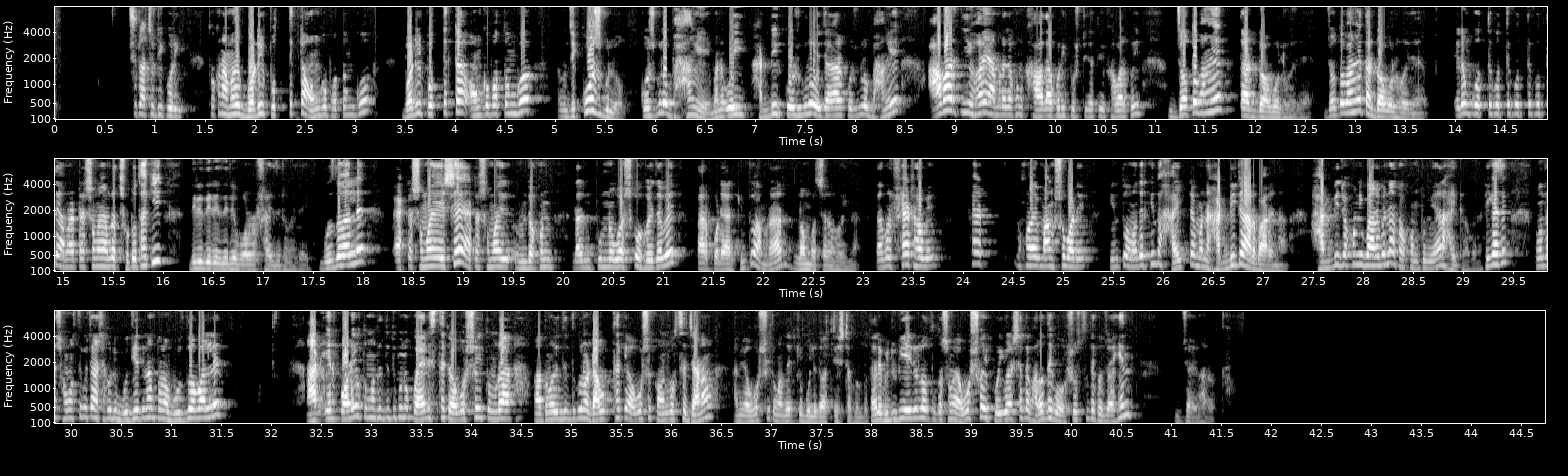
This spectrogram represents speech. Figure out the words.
ছুটাছুটি করি তখন আমাদের বডির প্রত্যেকটা অঙ্গ প্রত্যঙ্গ বডির প্রত্যেকটা অঙ্গ প্রত্যঙ্গ যে কোষগুলো কোষগুলো ভাঙে মানে ওই হাড্ডির কোষগুলো ওই জায়গার কোষগুলো ভাঙে আবার কি হয় আমরা যখন খাওয়া দাওয়া করি পুষ্টি জাতীয় খাবার করি যত ভাঙে তার ডবল হয়ে যায়। যত ভাঙে তার ডবল হয়ে যায়। এরকম করতে করতে করতে করতে আমরা একটা সময় আমরা ছোটো থাকি ধীরে ধীরে ধীরে বড় সাইজের হয়ে যাই। বুঝতে পারলে? একটা সময় এসে একটা সময় যখন পূর্ণবয়স্ক হয়ে যাবে তারপরে আর কিন্তু আমরা আর লম্বা চড়া হই না। তারপর ফ্যাট হবে। ফ্যাট হয়, মাংস বাড়ে, কিন্তু আমাদের কিন্তু হাইটটা মানে হাড্ডিটা আর বাড়ে না। হাড্ডি যখনই বাড়বে না, তখন তুমি আর হাইট হবে না, ঠিক আছে? তোমাদের সমস্ত কিছু আশা করি বুঝিয়ে দিলাম, তোমরা বুঝতে পারলে। আর এরপরেও তোমাদের যদি কোনো কোয়ারিজ থাকে, অবশ্যই তোমরা তোমাদের যদি কোনো ডাউট থাকে, অবশ্যই কমেন্ট বক্সে জানাও, আমি অবশ্যই তোমাদেরকে বলে দেওয়ার চেষ্টা করব। তাহলে ভিডিওটি এই হলো তোমার সময় অবশ্যই পরিবারের সাথে ভালো থেকো, সুস্থ থেকো, জয় হিন্দ, জয় ভারত।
